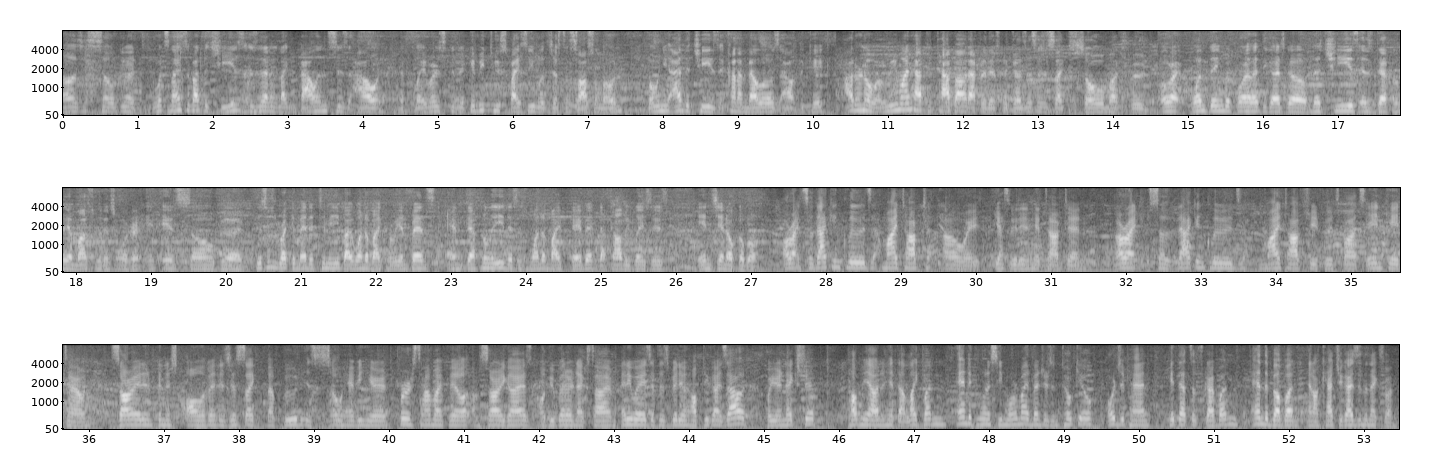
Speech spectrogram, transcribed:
Oh, it's just so good. What's nice about the cheese is that it like balances out the flavors because it could be too spicy with just the sauce alone. but when you add the cheese, it kind of mellows out the kick. I don't know, we might have to tap out after this because this is just like so much food. All right, one thing before I let you guys go. The cheese is definitely a must with this order. It is so good. This was recommended to me by one of my Korean friends and definitely this is one of my favorite dakgalbi places in Shinokubo. All right, so that concludes my top 10. Oh wait, guess we didn't hit top 10. All right, so that concludes my top street food spots in K-Town. Sorry I didn't finish all of it. It's just like the food is so heavy here. First time I failed. I'm sorry guys. I'll do better next time. Anyways, if this video helped you guys out for your next trip, help me out and hit that like button. And if you want to see more of my adventures in Tokyo or Japan, hit that subscribe button and the bell button and I'll catch you guys in the next one.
